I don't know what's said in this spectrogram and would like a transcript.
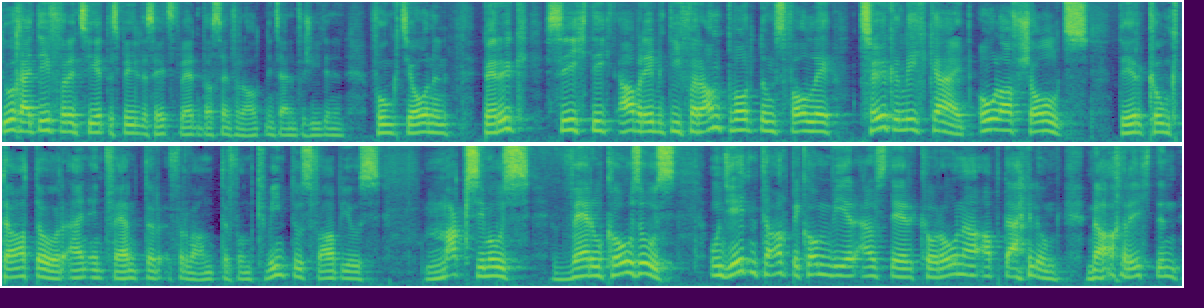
durch ein differenziertes Bild ersetzt werden, das sein Verhalten in seinen verschiedenen Funktionen Situationen berücksichtigt, aber eben die verantwortungsvolle Zögerlichkeit. Olaf Scholz, der Kunktator, ein entfernter Verwandter von Quintus Fabius Maximus Verrucosus. Und jeden Tag bekommen wir aus der Corona-Abteilung Nachrichten,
